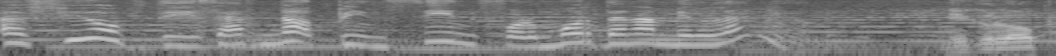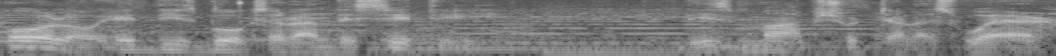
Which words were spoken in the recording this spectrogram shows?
A few of these have not been seen for more than a millennium. Niccolo Polo hid these books around the city. This map should tell us where.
